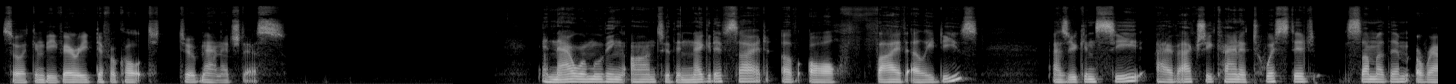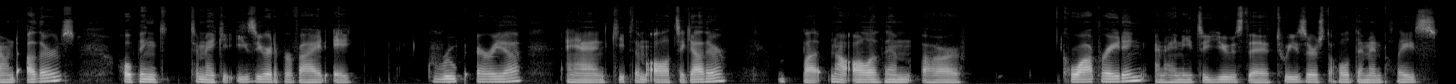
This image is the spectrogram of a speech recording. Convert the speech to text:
so it can be very difficult to manage this. And now we're moving on to the negative side of all five LEDs. As you can see, I've actually kind of twisted some of them around others, hoping to make it easier to provide a group area and keep them all together, but not all of them are cooperating, and I need to use the tweezers to hold them in place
